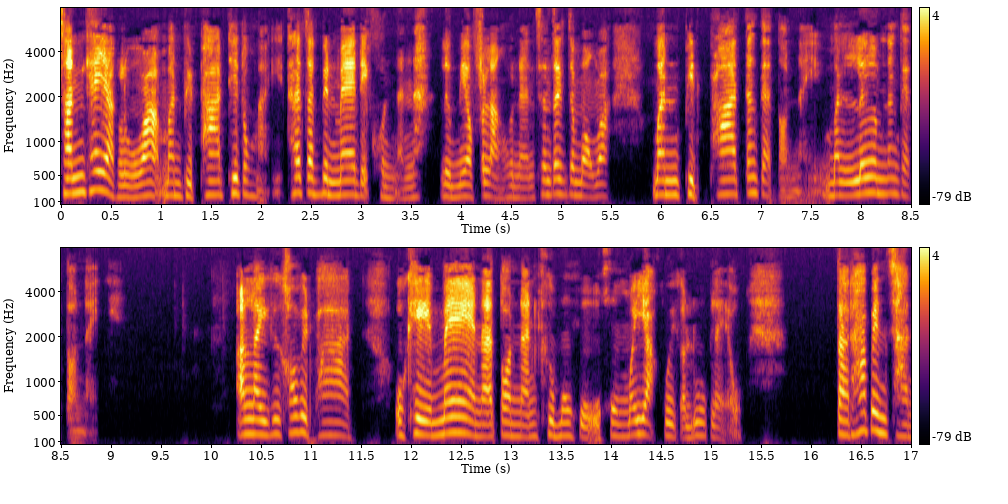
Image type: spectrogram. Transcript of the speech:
ฉันแค่อยากรู้ว่ามันผิดพลาดที่ตรงไหน?ถ้าฉันเป็นแม่เด็กคนนั้นนะหรือเมียฝรั่งคนนั้น ฉันก็จะมองว่ามันผิดพลาดตั้งแต่ตอนไหน?มันเริ่มตั้งแต่ตอนไหน?อะไรคือข้อผิดพลาด?โอเค แม่ณตอนนั้นคือโมโหคงไม่อยากคุยกับลูกแล้ว แต่ถ้าเป็นฉัน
